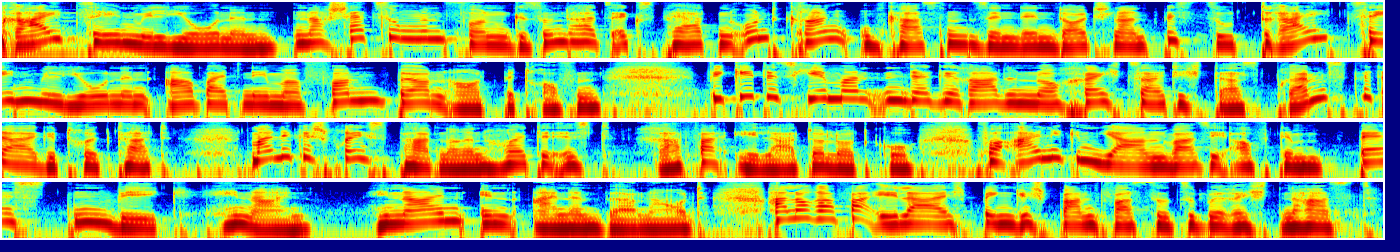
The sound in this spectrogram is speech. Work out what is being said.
13 Millionen. Nach Schätzungen von Gesundheitsexperten und Krankenkassen sind in Deutschland bis zu 13 Millionen Arbeitnehmer von Burnout betroffen. Wie geht es jemandem, der gerade noch rechtzeitig das Bremspedal gedrückt hat? Meine Gesprächspartnerin heute ist Raffaela Dolotko. Vor einigen Jahren war sie auf dem besten Weg hinein hinein in einen Burnout. Hallo Raffaela, ich bin gespannt, was du zu berichten hast.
